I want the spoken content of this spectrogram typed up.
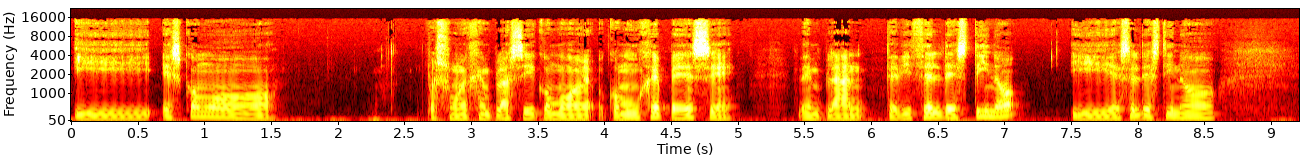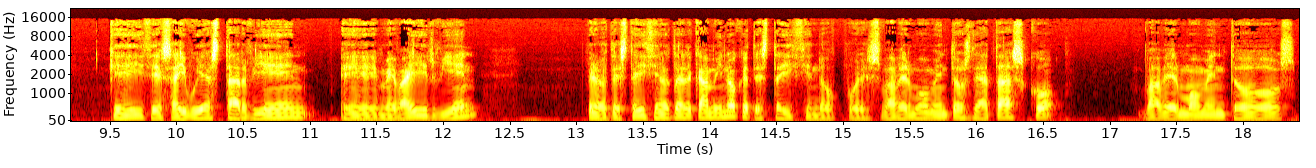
Y es como, pues un ejemplo así, como, como un GPS, en plan, te dice el destino y es el destino que dices, ahí voy a estar bien, eh, me va a ir bien, pero te está diciendo el camino que te está diciendo, pues va a haber momentos de atasco, va a haber momentos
